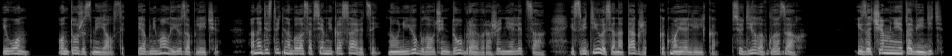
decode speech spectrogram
И он, он тоже смеялся и обнимал ее за плечи. Она действительно была совсем не красавицей, но у нее было очень доброе выражение лица, и светилась она так же, как моя Лилька. Все дело в глазах. «И зачем мне это видеть?»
